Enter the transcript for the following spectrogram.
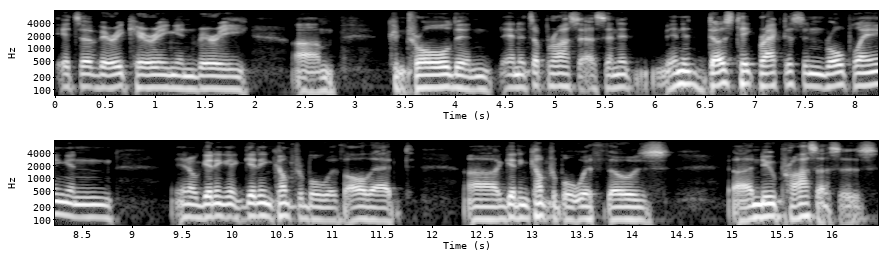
it's a very caring and very um, controlled and and it's a process and it and it does take practice and role playing and you know getting it getting comfortable with all that uh, getting comfortable with those uh, new processes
